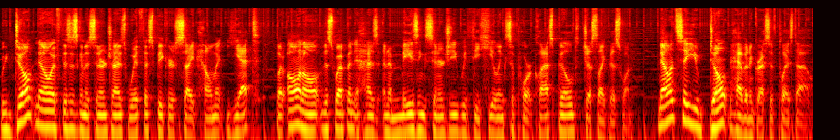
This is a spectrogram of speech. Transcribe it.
We don't know if this is going to synergize with the Speaker's Sight helmet yet, but all in all, this weapon has an amazing synergy with the healing support class build, just like this one. Now let's say you don't have an aggressive playstyle,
